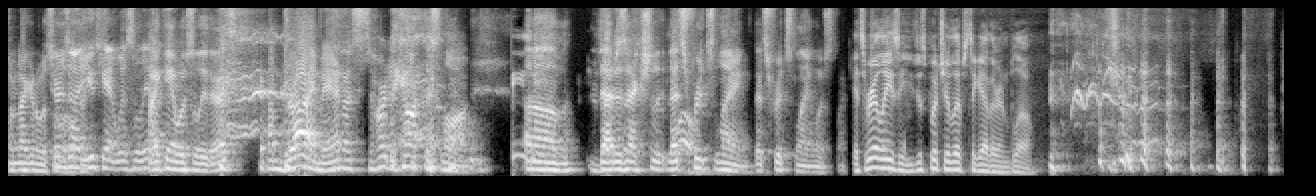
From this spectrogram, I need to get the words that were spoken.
I'm not going to whistle. Turns the whole out you can't whistle either. I can't whistle either. That's, I'm dry, man. It's hard to talk this long. Um, that is actually that's Fritz Lang. That's Fritz Lang whistling. It's real easy. You just put your lips together and blow.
